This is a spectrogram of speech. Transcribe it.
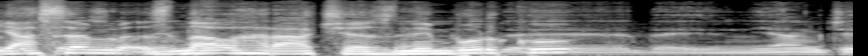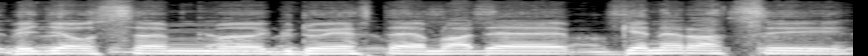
Já jsem znal hráče z Nymburku, věděl jsem, kdo je v té mladé generaci,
